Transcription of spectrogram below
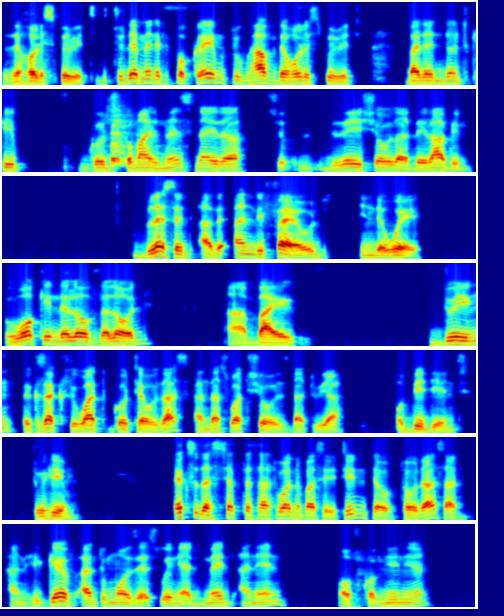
the Holy Spirit. Today, many people claim to have the Holy Spirit, but they don't keep God's commandments, neither do they show that they love Him. Blessed are the undefiled in the way, walk in the law of the Lord uh, by doing exactly what God tells us, and that's what shows that we are obedient to Him. Exodus chapter 31, verse 18 told us, and, and he gave unto Moses when he had made an end of communion,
